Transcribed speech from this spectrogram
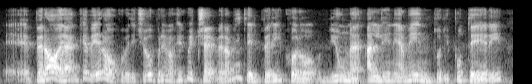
Eh, però è anche vero, come dicevo prima, che qui c'è veramente il pericolo di un allineamento di poteri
